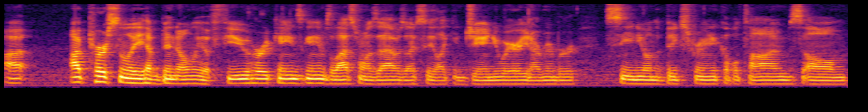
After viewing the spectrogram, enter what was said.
I I personally have been to only a few Hurricanes games. The last one I was at was actually like in January, and I remember seeing you on the big screen a couple times. Um,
